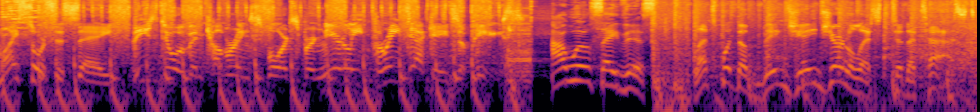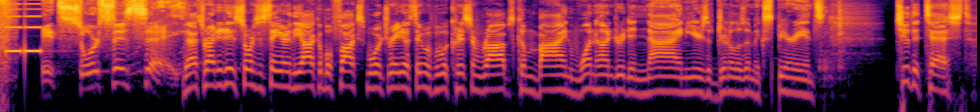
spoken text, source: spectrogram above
My sources say these two have been covering sports for nearly three decades apiece. I will say this. Let's put the Big J journalist to the test. It's Sources Say. That's right. It is Sources Say here in the Odd Couple Fox Sports Radio. Same with Chris and Rob's combined 109 years of journalism experience to the test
